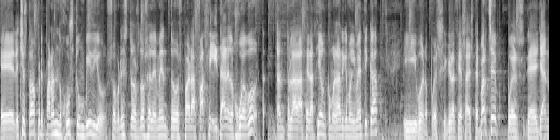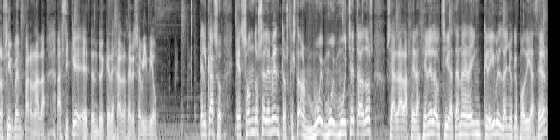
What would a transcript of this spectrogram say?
eh, de hecho estaba preparando justo un vídeo sobre estos dos elementos para facilitar el juego, tanto la laceración como la lágrima mimética. Y bueno, pues gracias a este parche, pues eh, ya no sirven para nada. Así que tendré que dejar de hacer ese vídeo. El caso, que son dos elementos que estaban muy, muy, muy chetados. O sea, la laceración en la Uchigatana era increíble el daño que podía hacer.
